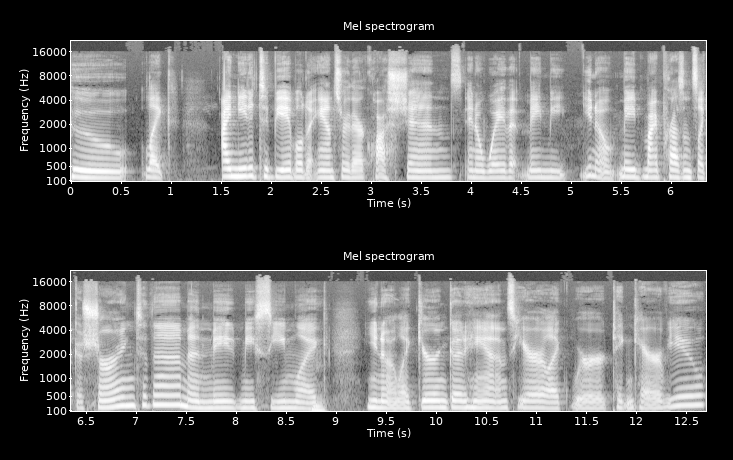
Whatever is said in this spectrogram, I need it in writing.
who like I needed to be able to answer their questions in a way that made me, you know, made my presence like assuring to them and made me seem like, you know, like you're in good hands here, like we're taking care of you.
